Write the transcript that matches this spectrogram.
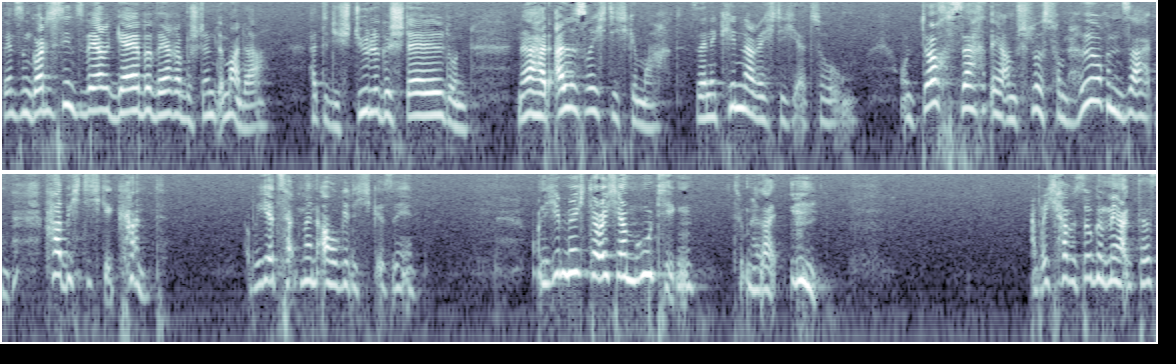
Wenn es einen Gottesdienst wäre, gäbe, wäre er bestimmt immer da. Hatte die Stühle gestellt und ne, hat alles richtig gemacht seine Kinder richtig erzogen. Und doch sagt er am Schluss vom Hören sagen, habe ich dich gekannt. Aber jetzt hat mein Auge dich gesehen. Und ich möchte euch ermutigen, tut mir leid, aber ich habe so gemerkt, dass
